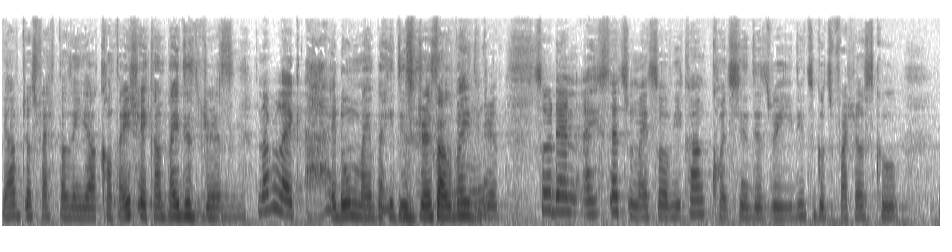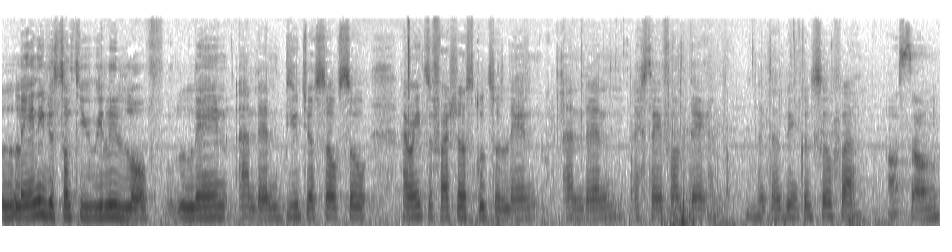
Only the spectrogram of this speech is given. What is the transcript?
you have just 5,000 in your account. Are you sure you can buy this dress? Mm. And I'll be like, "Ah, I don't mind buying this dress. I'll buy the mm. dress. So then I said to myself, you can't continue this way. You need to go to fashion school, learn if it's something you really love, learn, and then build yourself. So I went to fashion school to learn, and then I started from there. Mm. And it has been good so far. Awesome.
